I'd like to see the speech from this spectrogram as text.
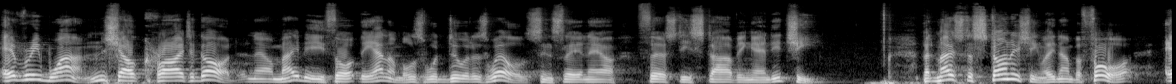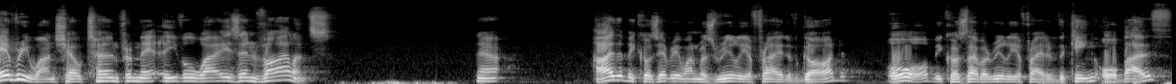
every one shall cry to God. Now, maybe he thought the animals would do it as well, since they're now thirsty, starving, and itchy. But most astonishingly, number four, everyone shall turn from their evil ways and violence. Now, either because everyone was really afraid of God, or because they were really afraid of the king, or both,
